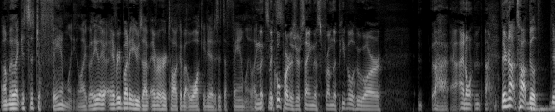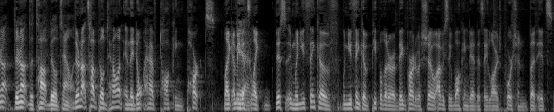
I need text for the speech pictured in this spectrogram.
Um, they're like it's such a family. Like they- everybody who's I've ever heard talk about Walking Dead is it's a family. Like And the, it's, the cool it's- part is you're saying this from the people who are. Uh, I don't. they're not top build. They're not. They're not the top build talent. They're not top build talent, and they don't have talking parts. Like I mean, Yeah. it's like this. And when you think of when you think of people that are a big part of a show, obviously Walking Dead is a large portion, but it's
